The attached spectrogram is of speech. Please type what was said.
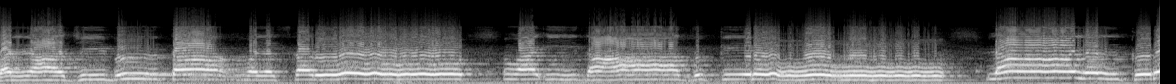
بل عجبت ويسكرون وإذا ذكروا لا يذكرون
